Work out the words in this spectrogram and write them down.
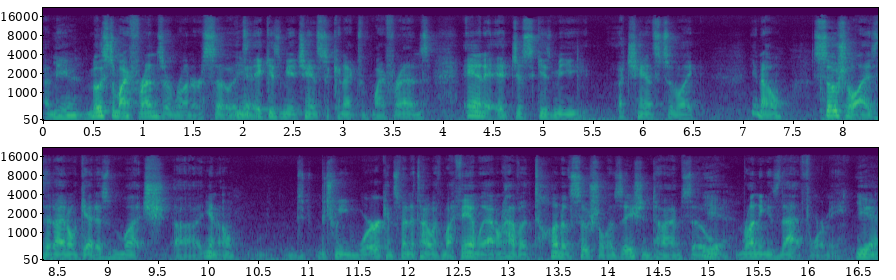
I mean, Yeah. most of my friends are runners, so it, Yeah. it gives me a chance to connect with my friends, and it just gives me a chance to like, you know, socialize that I don't get as much. Uh, you know, d- between work and spending time with my family, I don't have a ton of socialization time. So Yeah. running is that for me. Yeah.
